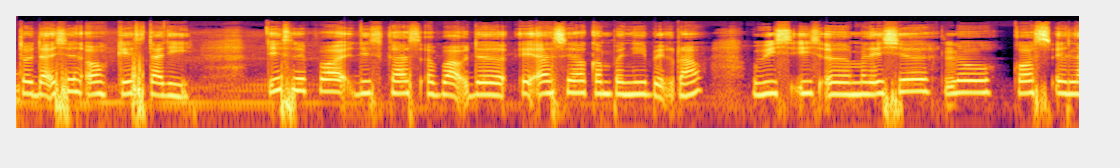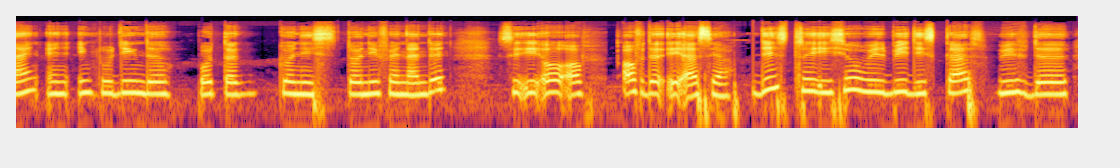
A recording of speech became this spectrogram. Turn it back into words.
introduction of case study. This report discusses about the AirAsia company background, which is a Malaysia low-cost airline and including the protagonist Tony Fernandez, CEO of of the AirAsia. These three issues will be discussed with the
